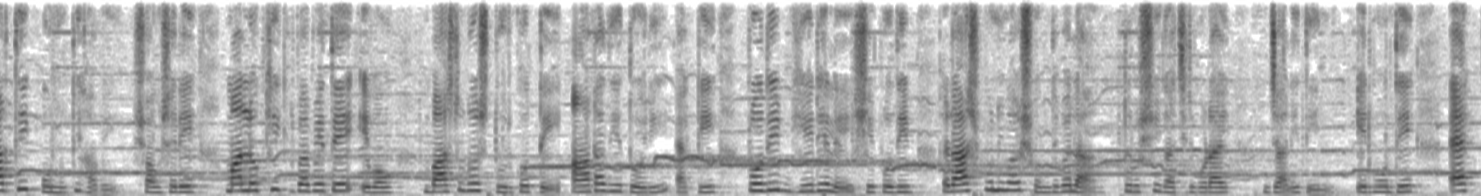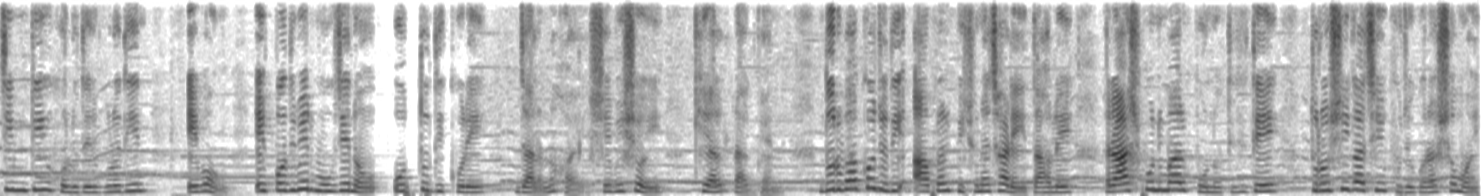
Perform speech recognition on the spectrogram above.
আর্থিক উন্নতি হবে। সংসারে মা লক্ষ্মী কৃপা পেতে এবং বাস্তুদোষ দূর করতে আটা দিয়ে তৈরি একটি প্রদীপ ঘিয়ে ঢেলে সে প্রদীপ রাস পূর্ণিমার সন্ধেবেলা তুলসী গাছের গোড়ায় জ্বালিয়ে দিন। এর মধ্যে এক চিমটি হলুদের গুঁড়ো দিন এবং এই প্রদীপের মুখ যেন উত্তর দিক করে জ্বালানো হয়। সে বিষয়ে খেয়াল রাখবেন। দুর্ভাগ্য যদি আপনার পিছু না ছাড়ে, তাহলে রাস পূর্ণিমার পুণ্যতিথিতে তুলসী গাছে পুজো করার সময়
